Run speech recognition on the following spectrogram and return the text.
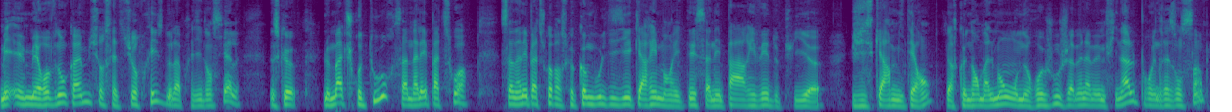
Mais, mais revenons quand même sur cette surprise de la présidentielle, parce que le match retour, ça n'allait pas de soi. Ça n'allait pas de soi parce que comme vous le disiez Karim, en réalité, ça n'est pas arrivé depuis euh, Giscard Mitterrand, c'est-à-dire que normalement, on ne rejoue jamais la même finale pour une raison simple,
